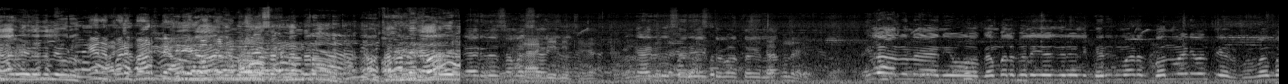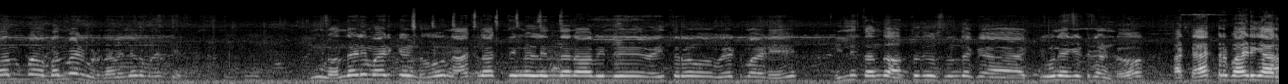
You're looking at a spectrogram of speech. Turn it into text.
ಯಾರು ಇರೋದಿಲ್ಲ ಇವರು. ಆಗಿದೆ. ಸರಿಯಾಗಿ ತಗೊಳ್ತಾ ಇಲ್ಲ. ಇಲ್ಲ ಅದನ್ನ ನೀವು ಬೆಂಬಲ ಬೆಲೆ ಯೋಜನೆಯಲ್ಲಿ ಖರೀದಿ ಮಾಡೋದು ಬಂದ್ ಮಾಡಿ ಅಂತ ಹೇಳ್ಬೇಕು ಬಂದ್ ಬಂದ್- ಬಂದ್ ಮಾಡಿಬಿಡ್ರಿ ನಾವೆಲ್ಲೇನು ಮಾಡ್ತೀವಿ. ಈಗ ನೋಂದಣಿ ಮಾಡ್ಕೊಂಡು ನಾಲ್ಕು ನಾಲ್ಕು ತಿಂಗಳಿಂದ ನಾವಿಲ್ಲಿ ರೈತರು ವೇಟ್ ಮಾಡಿ ಇಲ್ಲಿ ತಂದು ಹತ್ತು ದಿವಸದಿಂದ ಕ್ಯೂನಾಗ ಇಟ್ಕೊಂಡು ಆ ಟ್ರ್ಯಾಕ್ಟರ್ ಬಾಡಿಗೆ ಯಾರು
